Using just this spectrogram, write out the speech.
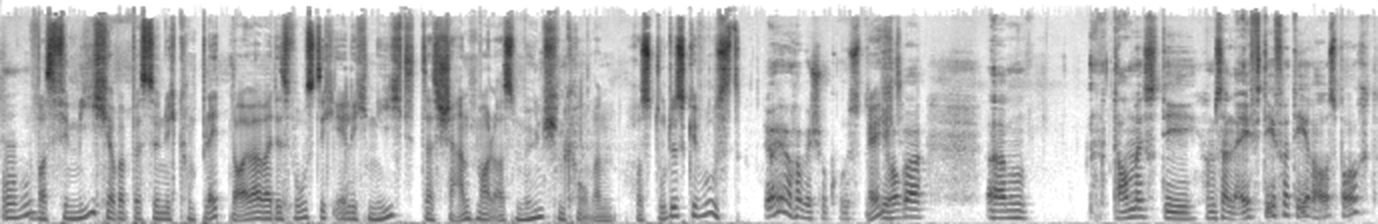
Mhm. Was für mich aber persönlich komplett neu war, weil das wusste ich ehrlich nicht, dass Schandmal aus München kommen. Hast du das gewusst? Ja, ja, habe ich schon gewusst. Echt? Ich habe ähm, damals die, haben sie eine Live-DVD rausgebracht.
